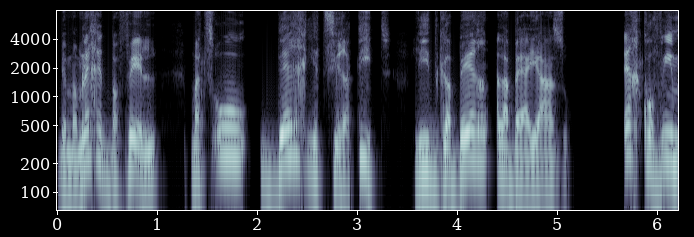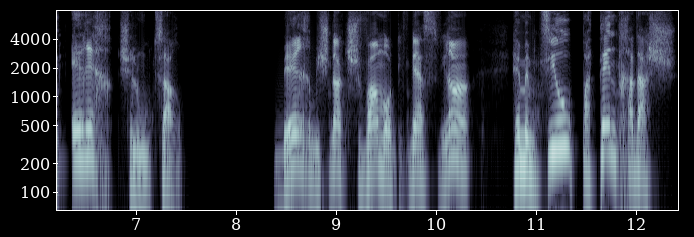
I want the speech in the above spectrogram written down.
בממלכת בבל מצאו דרך יצירתית להתגבר על הבעיה הזו. איך קובעים ערך של מוצר? בערך בשנת 700 לפני הספירה, הם המציאו פטנט חדש,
